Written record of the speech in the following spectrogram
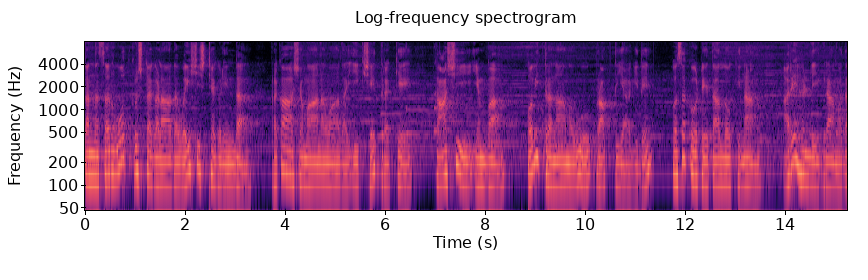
ತನ್ನ ಸರ್ವೋತ್ಕೃಷ್ಟಗಳಾದ ವೈಶಿಷ್ಟ್ಯಗಳಿಂದ ಪ್ರಕಾಶಮಾನವಾದ ಈ ಕ್ಷೇತ್ರಕ್ಕೆ ಕಾಶಿ ಎಂಬ ಪವಿತ್ರ ನಾಮವು ಪ್ರಾಪ್ತಿಯಾಗಿದೆ. ಹೊಸಕೋಟೆ ತಾಲ್ಲೂಕಿನ ಅರೆಹಳ್ಳಿ ಗ್ರಾಮದ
